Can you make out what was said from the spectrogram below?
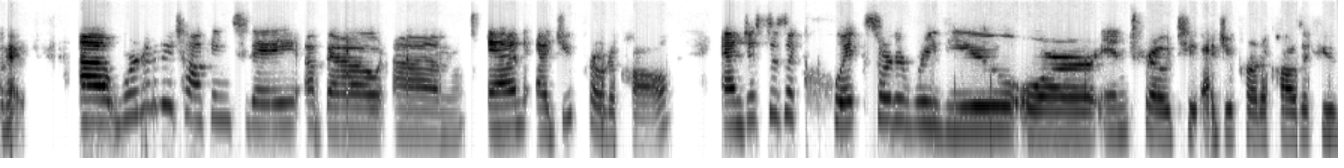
okay, uh, we're going to be talking today about um, an edu protocol. And just as a quick sort of review or intro to edu protocols, if you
